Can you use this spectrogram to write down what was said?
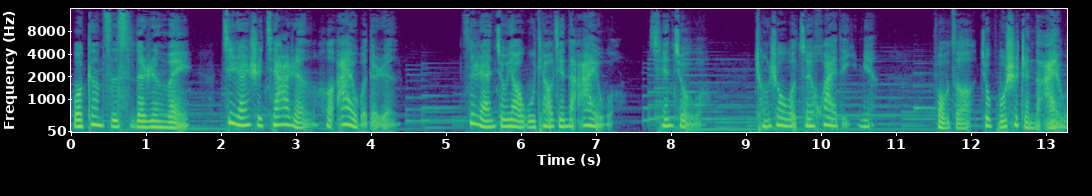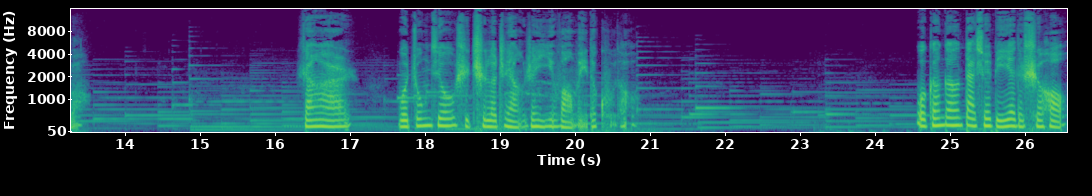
我更自私的认为，既然是家人和爱我的人，自然就要无条件的爱我、迁就我、承受我最坏的一面，否则就不是真的爱我。然而。我终究是吃了这样任意妄为的苦头。我刚刚大学毕业的时候，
